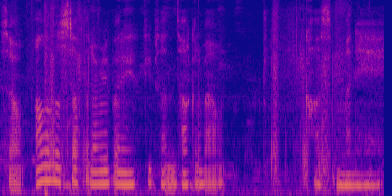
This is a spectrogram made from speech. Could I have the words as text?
So, all of the stuff that everybody keeps on talking about costs money.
